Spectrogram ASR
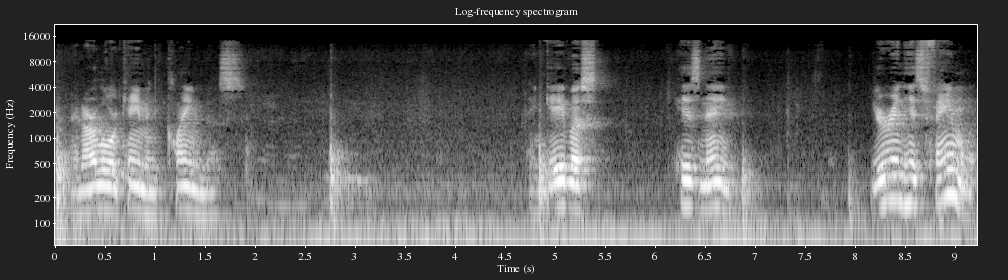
And our Lord came and claimed us and gave us His name. You're in His family,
